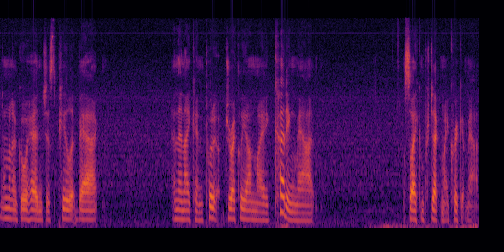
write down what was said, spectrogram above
I'm going to go ahead and just peel it back and then I can put it directly on my cutting mat so I can protect my Cricut mat.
